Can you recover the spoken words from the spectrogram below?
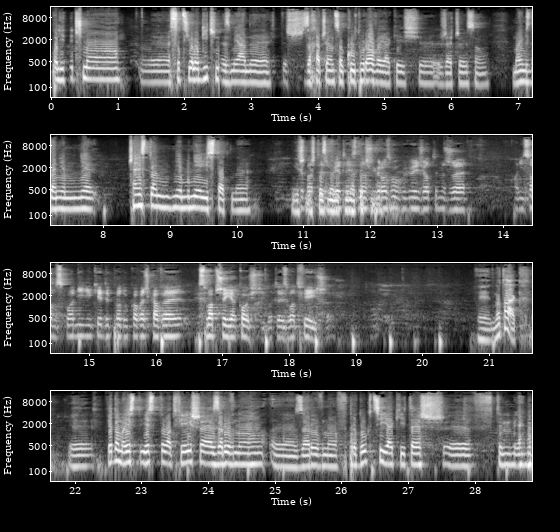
polityczno-socjologiczne e, zmiany, też zahaczające o kulturowe jakieś e, rzeczy są moim zdaniem nie, często nie mniej istotne niż, Chyba niż te zmiany klimatyczne. Z naszych rozmów mówiłeś o tym, że oni są skłonni niekiedy produkować kawę słabszej jakości, bo to jest łatwiejsze. No tak. Wiadomo, jest, jest to łatwiejsze zarówno, zarówno w produkcji, jak i też w tym jakby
